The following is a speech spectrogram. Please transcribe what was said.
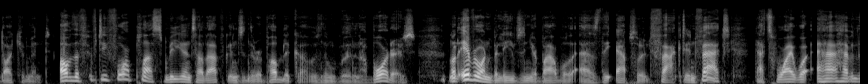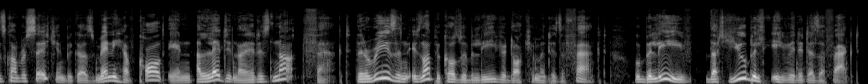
document. Of the 54 plus million South Africans in the Republic within our borders, not everyone believes in your Bible as the absolute fact. In fact, that's why we're having this conversation because many have called in alleging that it is not fact. The reason is not because we believe your document is a fact. We believe that you believe in it as a fact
